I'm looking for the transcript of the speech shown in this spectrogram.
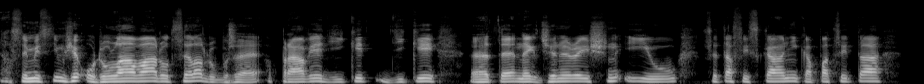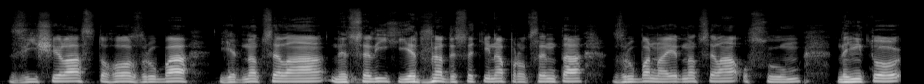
Já si myslím, že odolává docela dobře a právě díky, díky eh, té Next Generation EU se ta fiskální kapacita zvýšila z toho zhruba 1, necelých 1 desetina procenta zhruba na 1,8. Není to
